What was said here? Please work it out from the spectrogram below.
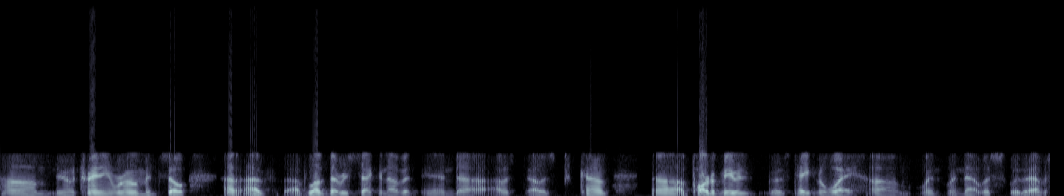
um, you know, training room, and so I've I've loved every second of it, and uh, I was I was kind of uh, a part of me was was taken away um, when when that was when that was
